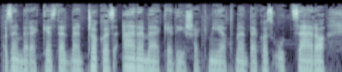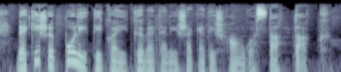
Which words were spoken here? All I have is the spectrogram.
Az emberek kezdetben csak az áremelkedések miatt mentek az utcára, de később politikai követeléseket is hangoztattak.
